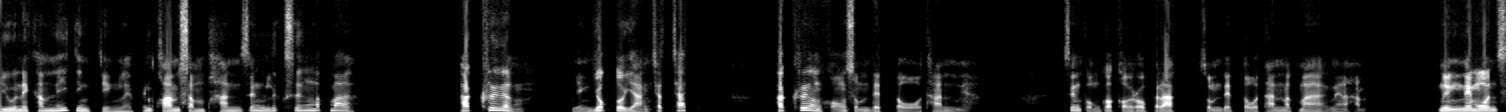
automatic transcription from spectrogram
อยู่ในคำนี้จริง ๆ เลย เป็นความสัมพันธ์ซึ่งลึกซึ้งมาก ๆพระเครื่องอย่างยกตัวอย่างชัดๆ พระเครื่องของสมเด็จโตท่านเนี่ย ซึ่งผมก็เคารพรักสมเด็จโตท่านมากๆนะครับหนึ่งในมวลส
